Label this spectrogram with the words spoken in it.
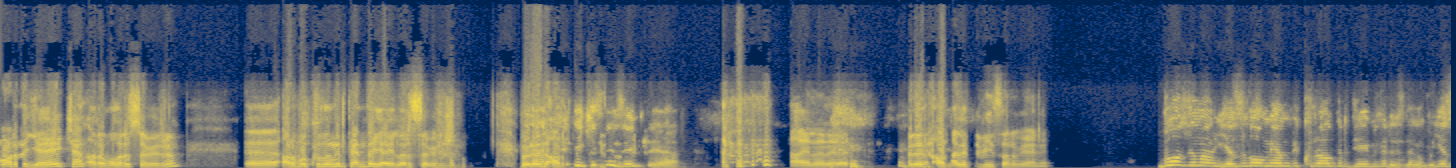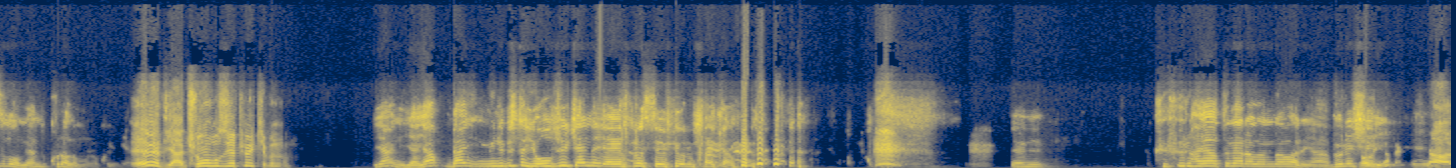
Bu arada yayayken arabaları seviyorum. Ee, araba kullanırken de yayları seviyorum. Böyle de İkisi de zevkli ya. Aynen öyle. Böyle de adaletli bir insanım yani. Bu o zaman yazılı olmayan bir kuraldır diyebiliriz değil mi? Bu yazılı olmayan bir kural amına koyayım yani. Evet yani çoğumuz yapıyor ki bunu. Yani ya yap ben minibüste yolcuyken de yayaları seviyorum kankam. Yani küfür hayatın her alanında var ya. Böyle şey. Ya. e, Ya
